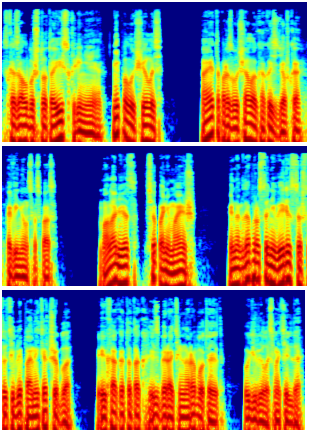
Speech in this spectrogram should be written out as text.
Сказал бы что-то искреннее, не получилось». А это прозвучало как издевка, — повинился Спас. «Молодец, все понимаешь. Иногда просто не верится, что тебе память отшибла. И как это так избирательно работает?» — удивилась Матильда.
